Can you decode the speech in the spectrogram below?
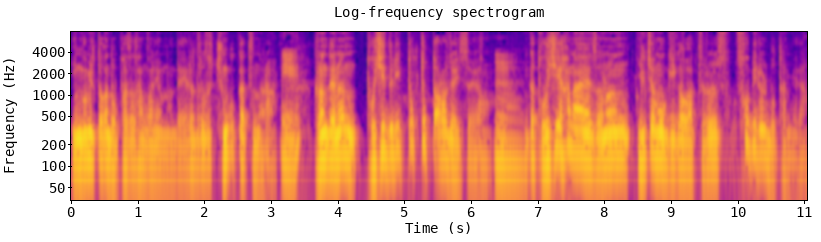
인구 밀도가 높아서 상관이 없는데 예를 들어서 중국 같은 나라 예. 그런 데는 도시들이 뚝뚝 떨어져 있어요. 음. 그러니까 도시 하나에서는 1.5기가와트를 소비를 못 합니다.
